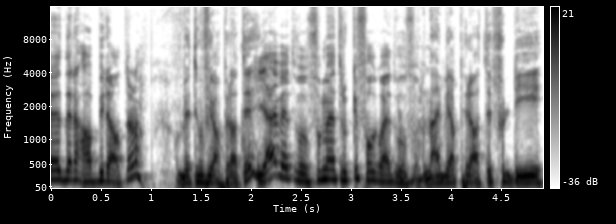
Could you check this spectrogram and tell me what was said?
eh, dere har pirater, da. Og vet du hvorfor vi har pirater? Jeg vet hvorfor, men jeg tror ikke folk vet hvorfor. Nei, vi har pirater fordi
